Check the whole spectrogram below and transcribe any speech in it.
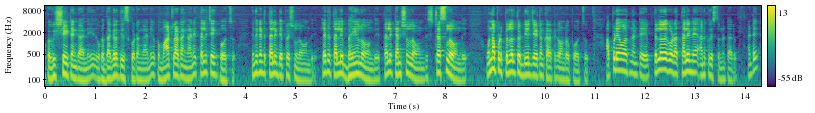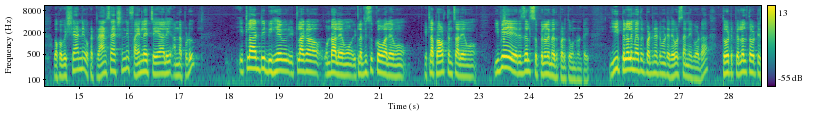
ఒక విష్ చేయటం కానీ ఒక దగ్గర తీసుకోవటం కానీ ఒక మాట్లాడటం కానీ తల్లి చేయకపోవచ్చు. ఎందుకంటే తల్లి డిప్రెషన్లో ఉంది లేదా తల్లి భయంలో ఉంది తల్లి టెన్షన్లో ఉంది స్ట్రెస్లో ఉంది. ఉన్నప్పుడు పిల్లలతో డీల్ చేయడం కరెక్ట్గా ఉండకపోవచ్చు. అప్పుడు ఏమవుతుందంటే పిల్లలు కూడా తల్లినే అనుకరిస్తుంటారు. అంటే ఒక విషయాన్ని ఒక ట్రాన్సాక్షన్ని ఫైనలైజ్ చేయాలి అన్నప్పుడు ఇట్లాంటి బిహేవియర్ ఇట్లాగా ఉండాలేమో ఇట్లా విసుక్కోవాలేమో ఇట్లా ప్రవర్తించాలేమో ఇవే రిజల్ట్స్ పిల్లల మీద పడుతూ ఉంటుంటాయి. ఈ పిల్లల మీదకి పడినటువంటి రివర్స్ అన్నీ కూడా తోటి పిల్లలతోటి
